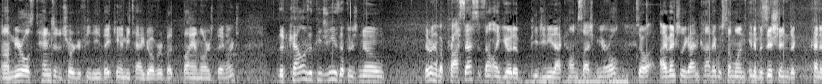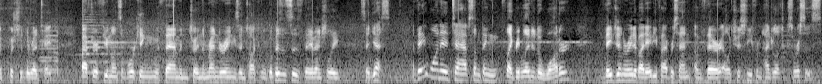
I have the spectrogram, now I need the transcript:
Uh, murals tend to deter graffiti; they can be tagged over, but by and large they aren't. The challenge with PG&E is that there's no they don't have a process. It's not like you go to pgne.com slash mural. So I eventually got in contact with someone in a position to kind of push through the red tape. After a few months of working with them and showing them renderings and talking to local businesses, they eventually said yes. They wanted to have something like related to water. They generate about 85% of their electricity from hydroelectric sources,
